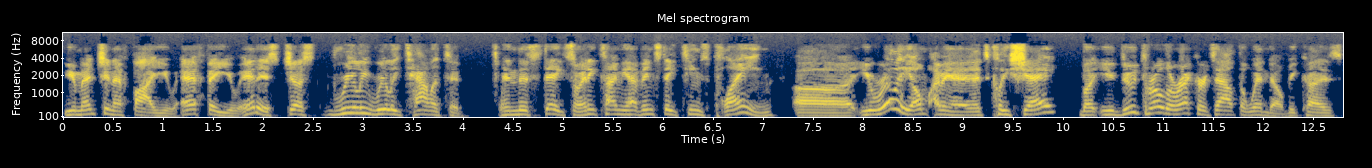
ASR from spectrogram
You mentioned FIU, FAU. It is just really, really talented in this state. So anytime you have in-state teams playing, uh, you really, I mean, it's cliche, but you do throw the records out the window because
